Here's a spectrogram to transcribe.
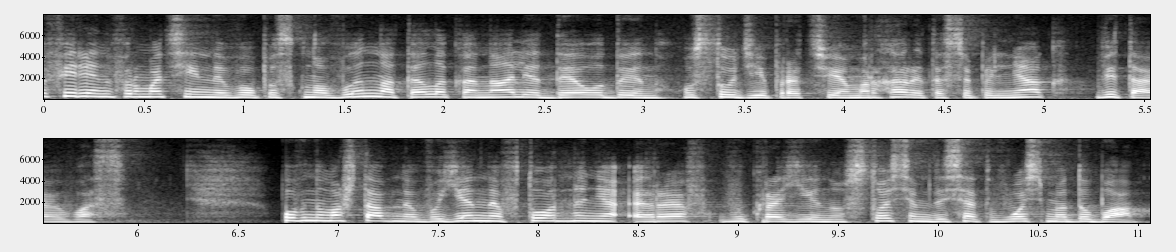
Ефірі інформаційний випуск новин на телеканалі Д1. У студії працює Маргарита Сопільняк. Вітаю вас. Повномасштабне воєнне вторгнення РФ в Україну. 178 доба.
